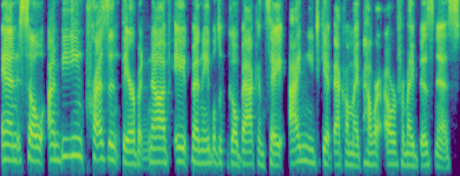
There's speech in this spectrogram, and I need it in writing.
And so I'm being present there, but now I've been able to go back and say, I need to get back on my power hour for my business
